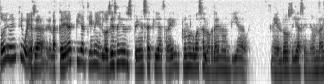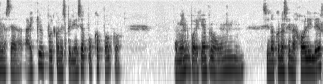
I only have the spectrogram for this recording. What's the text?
obviamente, güey, o sea, la calidad que ella tiene, los 10 años de experiencia que ella trae, tú no lo vas a lograr en un día, güey. Ni en dos días, ni en un año. O sea, hay que, pues, con experiencia poco a poco. También, por ejemplo, un, si no conocen a Holly Leff,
